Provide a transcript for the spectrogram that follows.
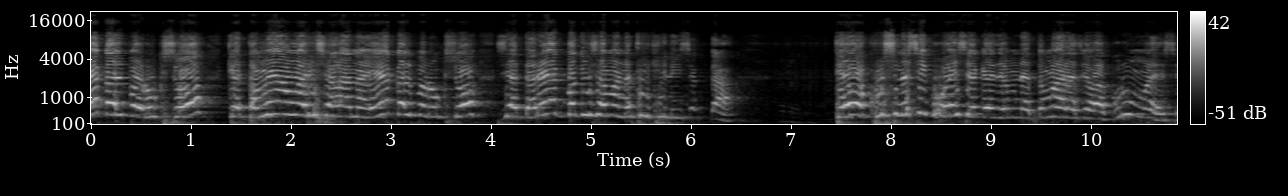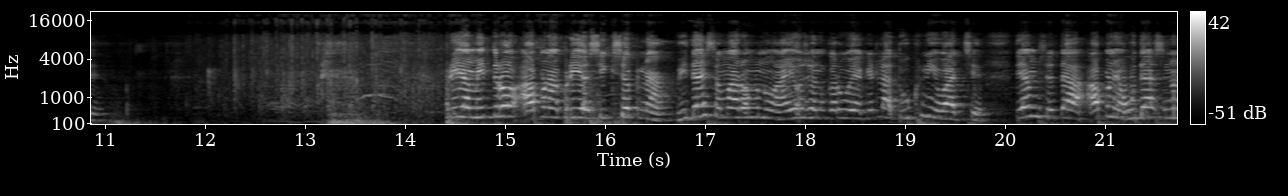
એ કલ્પવૃક્ષ છો કે તમે અમારી શાળાના એ કલ્પવૃક્ષ છો જે દરેક બગીચામાં નથી ખીલી શકતા, તેઓ ખુશનસીબ હોય છે કે જેમને તમારા જેવા ગુરુ મળે છે. પ્રિય મિત્રો, આપણા પ્રિય શિક્ષકના વિદાય સમારોહનું આયોજન કરવું એ કેટલા દુઃખની વાત છે. તેમ છતાં આપણે ઉદાસ ન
